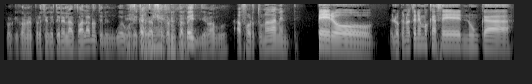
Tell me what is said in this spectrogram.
Porque con el precio que tienen las balas no tienen huevos de cargarse tanta peña, vamos. afortunadamente. Pero lo que no tenemos que hacer es nunca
